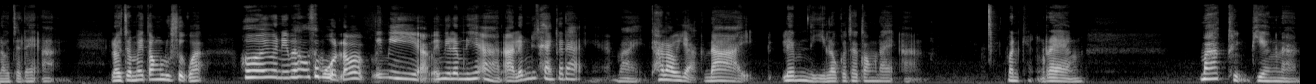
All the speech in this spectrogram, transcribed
เราจะได้อ่าน เราจะไม่ต้องรู้สึกว่าเฮ้ยวันนี้ไปห้องสมุดแล้วแบบไม่มีอะไม่มีเล่มนี้ให้อ่านอ่านเล่มนี้แทนก็ได้ไม่ถ้าเราอยากได้เล่มนี้เราก็จะต้องได้อ่าน มันแข็งแรง มากถึงเพียงนั้น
